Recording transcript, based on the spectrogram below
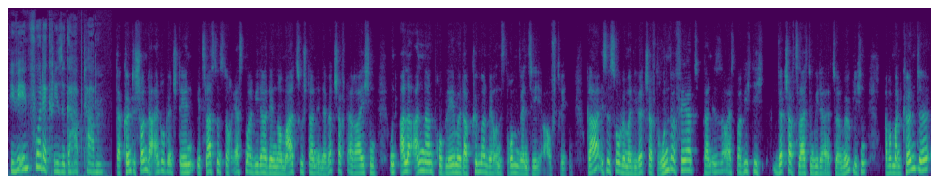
wie wir ihn vor der Krise gehabt haben da könnte schon der Eindruck entstehen, jetzt lasst uns doch erstmal wieder den Normalzustand in der Wirtschaft erreichen und alle anderen Probleme, da kümmern wir uns drum, wenn sie auftreten. Klar ist es so, wenn man die Wirtschaft runterfährt, dann ist es auch erstmal wichtig, Wirtschaftsleistung wieder zu ermöglichen. Aber man könnte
